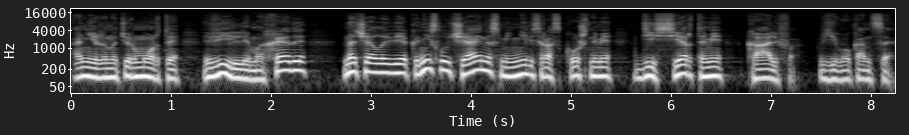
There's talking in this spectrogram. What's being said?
они же натюрморты Вильяма Хеды, начала века не случайно сменились роскошными десертами кальфа в его конце.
